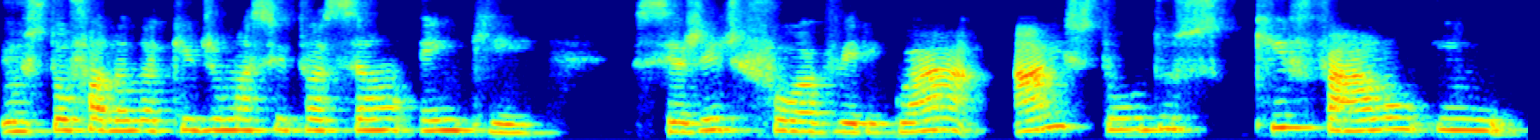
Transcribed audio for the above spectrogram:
eu estou falando aqui de uma situação em que, se a gente for averiguar, há estudos que falam em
